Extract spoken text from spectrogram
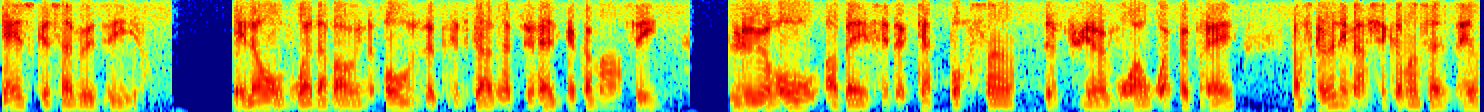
qu'est-ce que ça veut dire? Et là, on voit d'abord une hausse de prix du gaz naturel qui a commencé. L'euro a baissé de 4% depuis un mois ou à peu près. Parce que là, les marchés commencent à se dire,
